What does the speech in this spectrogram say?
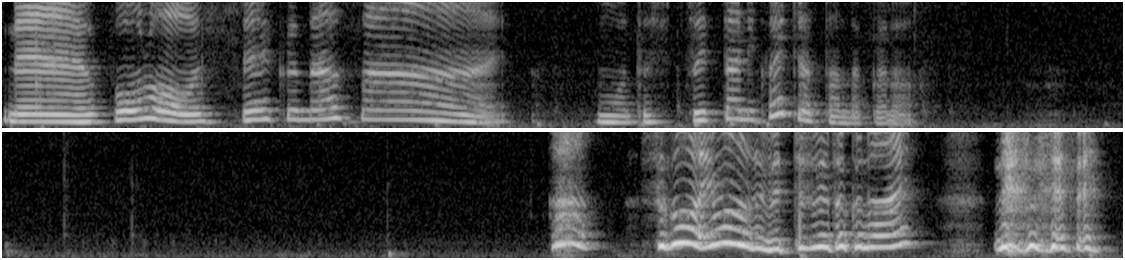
ねえフォローしてください。もう私ツイッターに書いちゃったんだから。すごい今のでめっちゃ増えたくない？ねえねえねえ。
